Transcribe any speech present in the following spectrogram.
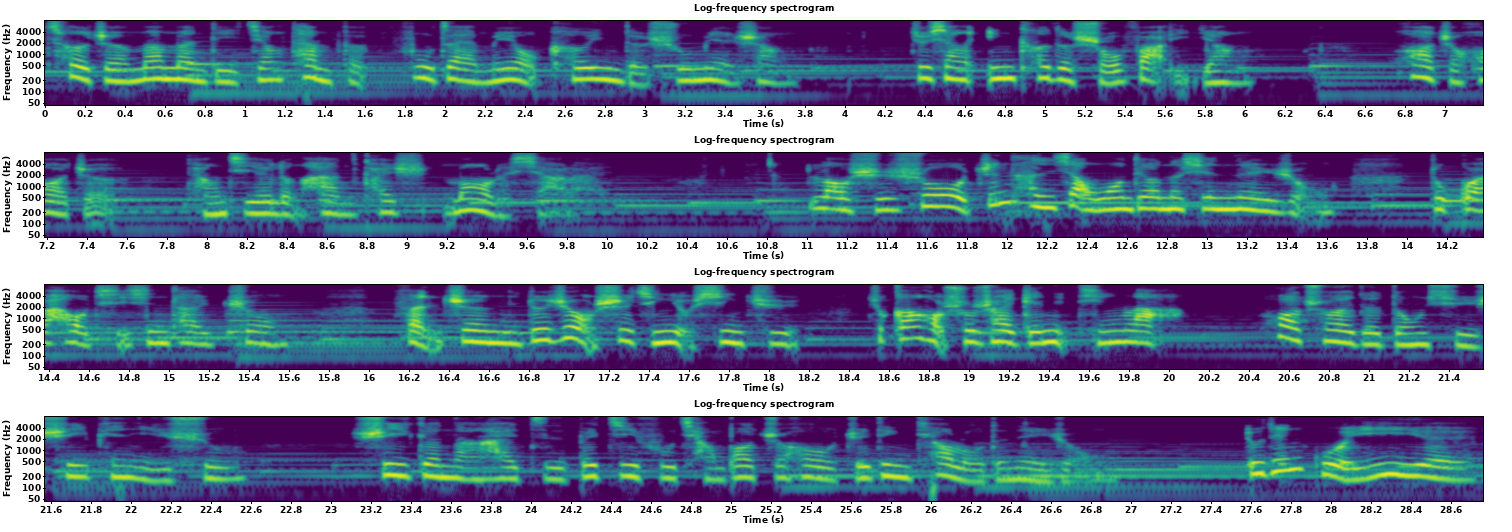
侧着慢慢地将碳粉附在没有刻印的书面上，就像印刻的手法一样。画着画着，堂姐冷汗开始冒了下来。老实说，我真的很想忘掉那些内容，都怪好奇心太重。反正你对这种事情有兴趣，就刚好说出来给你听啦。画出来的东西是一篇遗书。是一个男孩子被继父强暴之后决定跳楼的内容，有点诡异耶。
